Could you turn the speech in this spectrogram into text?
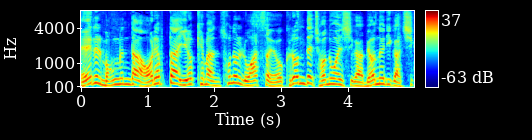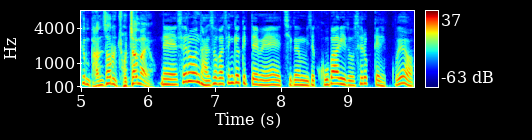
애를 먹는다 어렵다 이렇게만 손을 놓았어요. 그런데 전우원 씨가 며느리가 지금 단서를 줬잖아요. 네, 새로운 단서가 생겼기 때문에 지금 이제 고발이도 새롭게 됐고요.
